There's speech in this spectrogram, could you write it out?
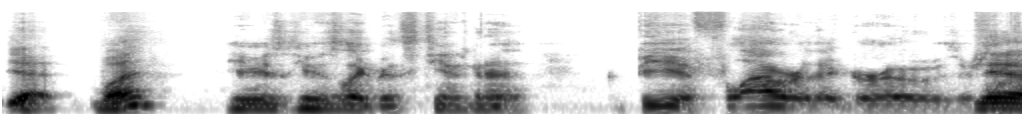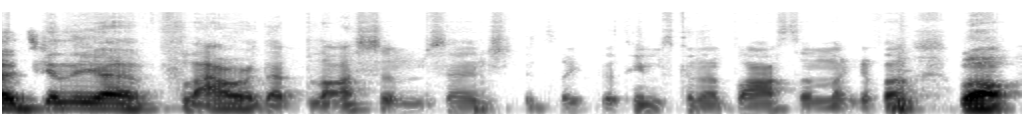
Yeah. What? he was he was like this team's gonna be a flower that grows or something. Yeah, it's gonna be a flower that blossoms, and it's, it's like the team's gonna blossom. Like if I, well,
